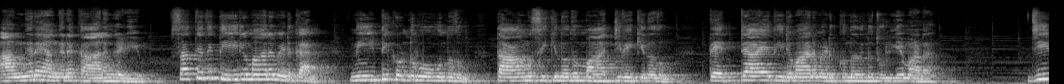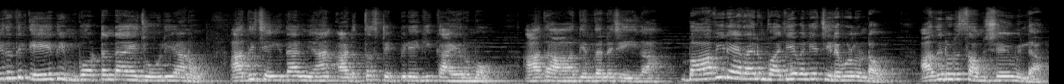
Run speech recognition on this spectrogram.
അങ്ങനെ അങ്ങനെ കാലം കഴിയും. സത്യത്തിൽ തീരുമാനമെടുക്കാൻ നീട്ടിക്കൊണ്ടുപോകുന്നതും താമസിക്കുന്നതും മാറ്റിവെക്കുന്നതും തെറ്റായ തീരുമാനമെടുക്കുന്നതിന് തുല്യമാണ്. ജീവിതത്തിൽ ഏത് ഇമ്പോർട്ടന്റ് ആയ ജോലിയാണോ അത് ചെയ്താൽ ഞാൻ അടുത്ത സ്റ്റെപ്പിലേക്ക് കയറുമോ? അത് ആദ്യം തന്നെ ചെയ്യുക. ഭാവിയിൽ ഏതായാലും വലിയ വലിയ ചിലവുകൾ ഉണ്ടാവും അതിനൊരു സംശയവുമില്ല.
